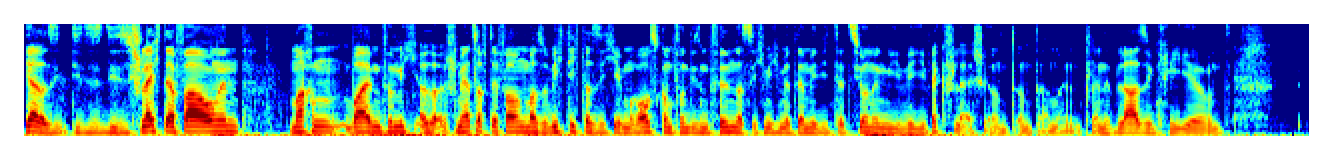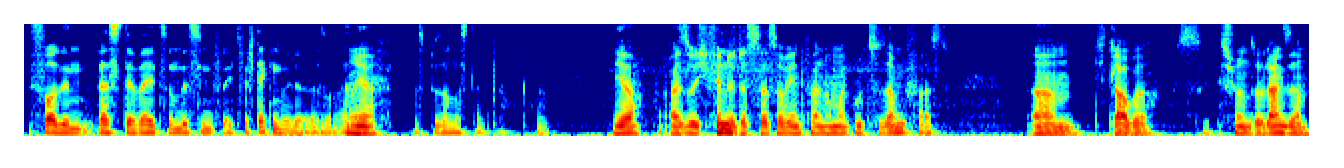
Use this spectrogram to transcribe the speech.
ja, dass ich diese, diese schlechte Erfahrungen machen, war eben für mich, also schmerzhafte Erfahrungen war so wichtig, dass ich eben rauskomme von diesem Film, dass ich mich mit der Meditation irgendwie wie wegflashe und, und da meine kleine Blase kriege und vor dem Rest der Welt so ein bisschen vielleicht verstecken würde oder so. Also, Ja. das ist besonders dankbar. Ja, also ich finde, dass das auf jeden Fall nochmal gut zusammengefasst. Ähm, ich glaube, es ist schon so langsam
